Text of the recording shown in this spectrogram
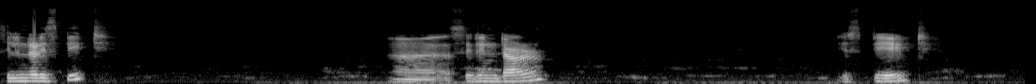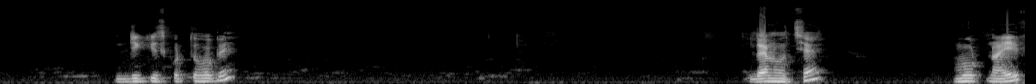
cylinder speed cylinder speed decrease করতে হবে। দেন হচ্ছে মোট নাইফ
